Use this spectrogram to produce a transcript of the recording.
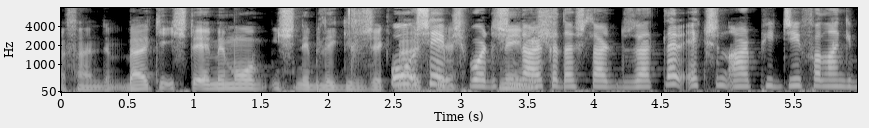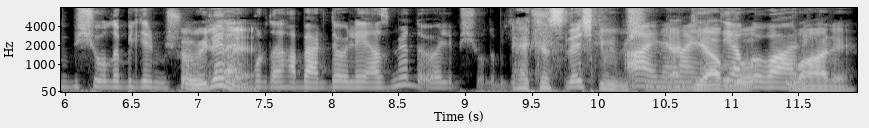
Efendim. Belki işte MMO işine bile girecek O belki. şeymiş bu arada şimdi Neymiş? arkadaşlar düzelttiler. Action RPG falan gibi bir şey olabilirmiş. o. Öyle Yani mi? Burada haberde öyle yazmıyor da öyle bir şey olabilir. Hack and slash gibi bir şey Aynen, yani aynen. Diablo, Diablo-vari. vari.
